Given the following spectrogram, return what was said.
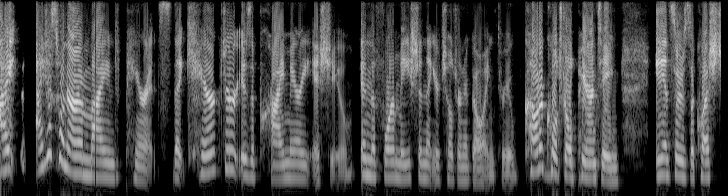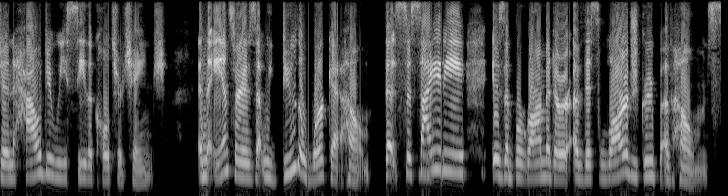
I I just want to remind parents that character is a primary issue in the formation that your children are going through. Countercultural parenting answers the question how do we see the culture change? And the answer is that we do the work at home. That society is a barometer of this large group of homes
